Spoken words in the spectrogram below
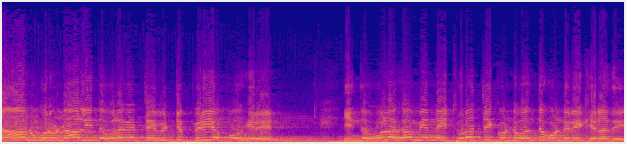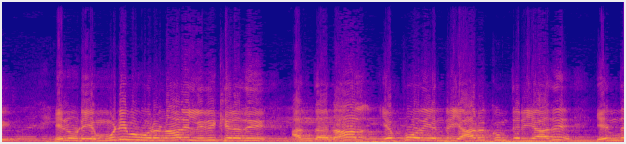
நான் ஒரு நாள் இந்த உலகத்தை விட்டு பிரிய போகிறேன். இந்த உலகம் என்னை துரத்தி கொண்டு வந்து கொண்டிருக்கிறது. என்னுடைய முடிவு ஒரு நாளில் இருக்கிறது. அந்த நாள் எப்போது என்று யாருக்கும் தெரியாது. எந்த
